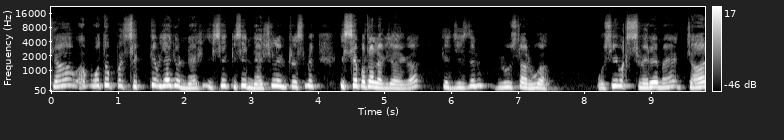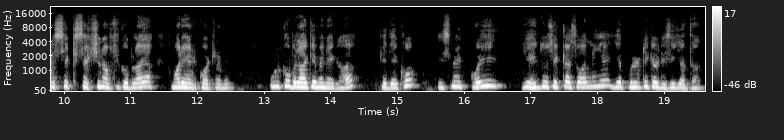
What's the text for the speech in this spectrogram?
क्या अब वो तो सिख के बजाय जो इससे किसी नेशनल इंटरेस्ट में इससे पता लग जाएगा कि जिस दिन ब्लू स्टार हुआ, उसी वक्त सवेरे में चार सिख सेक्शन ऑफिसर को बुलाया हमारे हेडक्वार्टर में। उनको बुला के मैंने कहा कि देखो, इसमें कोई, ये हिंदू सिख का सवाल नहीं है, ये पॉलिटिकल डिसीज़न था।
